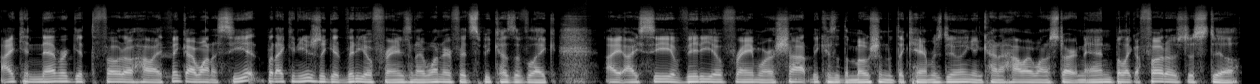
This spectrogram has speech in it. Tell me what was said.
I can never get the photo how I think I want to see it, but I can usually get video frames, and I wonder if it's because of like I, I see a video frame or a shot because of the motion that the camera's doing and kind of how I want to start and end, but like a photo is just still.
